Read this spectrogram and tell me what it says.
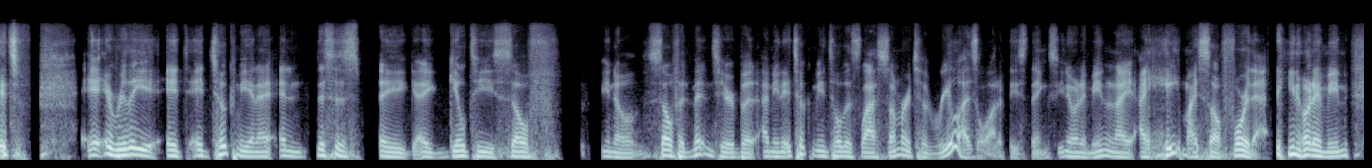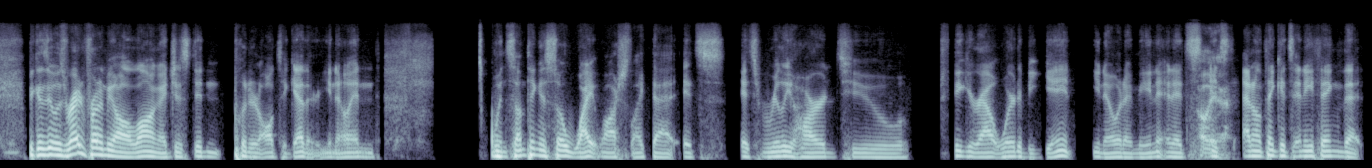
it's it, really it it took me and I, and this is a a guilty self you know self admittance here but i mean it took me until this last summer to realize a lot of these things you know what i mean? And i i hate myself for that you know what i mean? Because it was right in front of me all along i just didn't put it all together you know? And when something is so whitewashed like that it's it's really hard to figure out where to begin you know what i mean? And it's Oh, it's i don't think it's anything that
